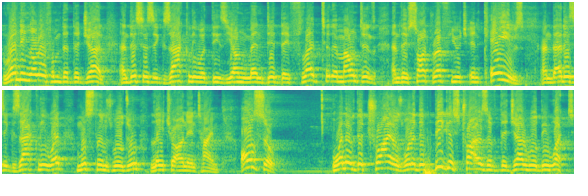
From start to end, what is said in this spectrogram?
running away from the Dajjal. And this is exactly what these young men did. They fled to the mountains and they sought refuge in caves. And that is exactly what Muslims will do later on in time. Also, one of the trials, one of the biggest trials of Dajjal will be what?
